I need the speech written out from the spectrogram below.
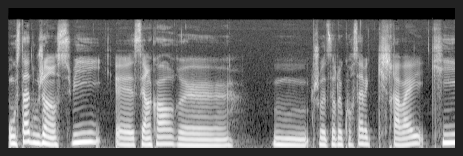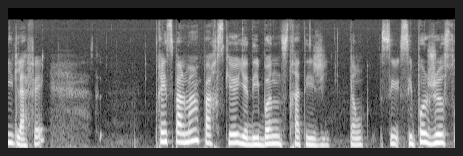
au stade où j'en suis, euh, c'est encore, euh, je dire, le courtier avec qui je travaille qui l'a fait. Principalement parce qu'il y a des bonnes stratégies. Donc, c'est pas juste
